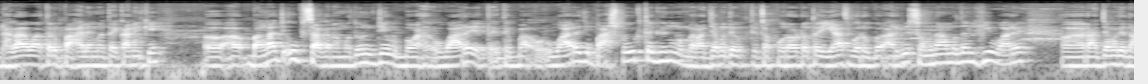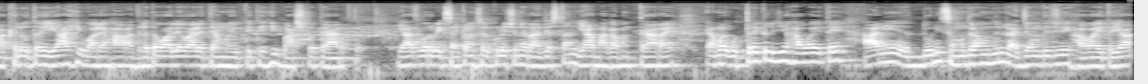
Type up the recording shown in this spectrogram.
ढगाळ वातावरण पाहायला मिळत आहे. कारण की बंगालच्या उपसागरामधून जे वा- वारं येतं ते बा वारं जे बाष्पयुक्त घेऊन राज्यामध्ये त्याचा पुरवठा होतो याचबरोबर अरबी समुद्रामधून ही वारे राज्यामध्ये दाखल होतं याही वाऱ्या हा आर्द्रतावाले वारे त्यामुळे तिथेही बाष्प तयार होतं याचबरोबर एक सायक्लॉन सर्क्युलेशन राजस्थान या भागामध्ये तयार आहे. त्यामुळे उत्तरेकडे जी हवा येते आणि दोन्ही समुद्रामधून राज्यामध्ये जी हवा येते या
